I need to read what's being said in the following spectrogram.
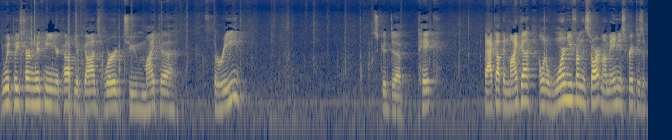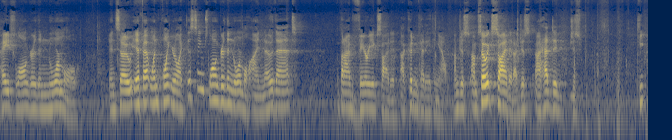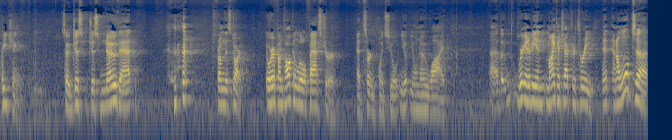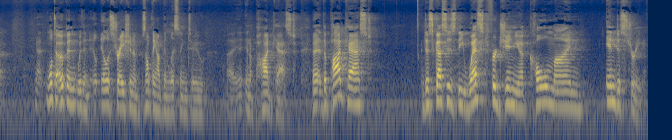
You would please turn with me in your copy of God's Word to Micah 3. It's good to pick back up in Micah. I want to warn you from the start my manuscript is a page longer than normal. And so, if at one point you're like, this seems longer than normal, I know that, but I'm very excited. I couldn't cut anything out. I'm just, I'm so excited. I just, I had to just keep preaching. So just, just know that from the start. Or if I'm talking a little faster at certain points, you'll, you'll, you'll know why. Uh, but we're going to be in Micah chapter 3. And, and I want to, want to open with an illustration of something I've been listening to uh, in a podcast. Uh, the podcast discusses the West Virginia coal mine industry,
